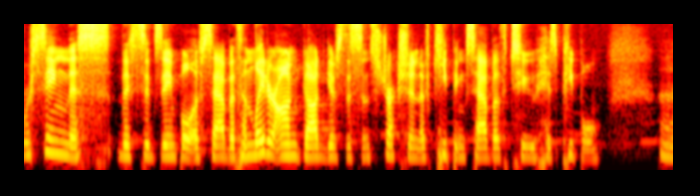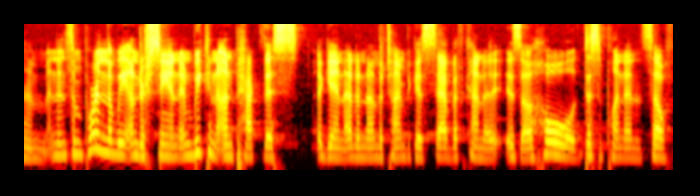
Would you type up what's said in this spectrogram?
we're seeing this this example of Sabbath, and later on, God gives this instruction of keeping Sabbath to His people. Um, and it's important that we understand, and we can unpack this again at another time because Sabbath kind of is a whole discipline in itself.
